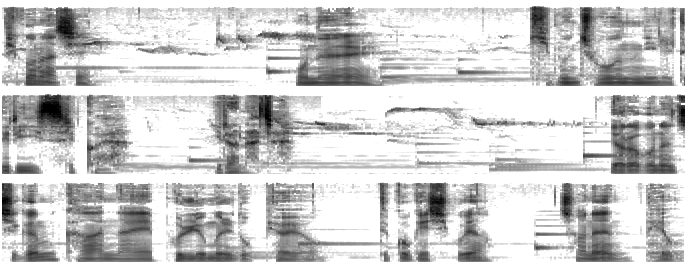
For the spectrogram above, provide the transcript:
피곤하지? 오늘 기분 좋은 일들이 있을 거야. 일어나자. 여러분은 지금 강한나의 볼륨을 높여요. 듣고 계시고요. 저는 배우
